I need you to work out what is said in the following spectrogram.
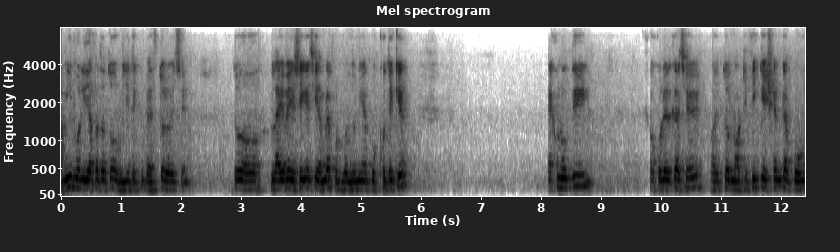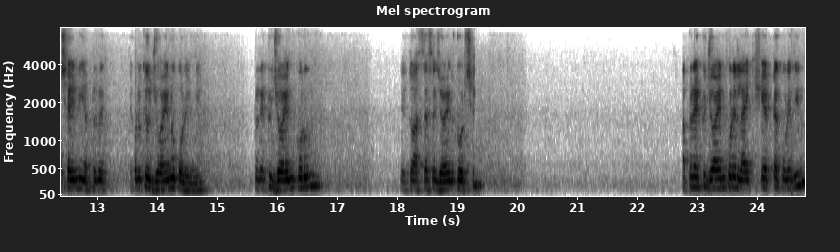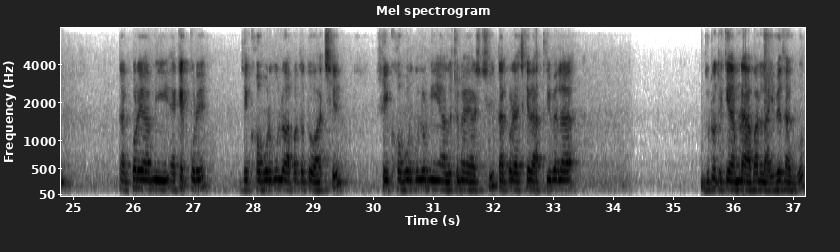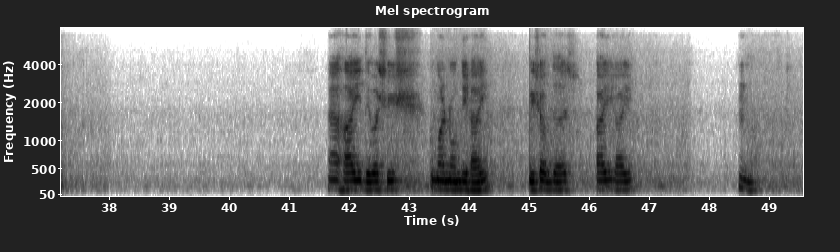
আমি বলি আপাতত, অভিজিৎ একটু ব্যস্ত রয়েছে। তো লাইভে এসে গেছি আমরা ফুটবল দুনিয়ার পক্ষ থেকে। এখন অবধি সকলের কাছে হয়তো নোটিফিকেশনটা পৌঁছায়নি, আপনারা এখনও কেউ জয়েনও করেননি। আপনারা একটু জয়েন করুন। এই তো আস্তে আস্তে জয়েন করছেন। আপনারা একটু জয়েন করে লাইক শেয়ারটা করে দিন। তারপরে আমি এক এক করে যে খবরগুলো আপাতত আছে সেই খবরগুলো নিয়ে আলোচনায় আসছি। তারপরে আজকে রাত্রিবেলা দুটো থেকে আমরা আবার লাইভে থাকব। হ্যাঁ hi Debashish Kumar Nandi hi Rishabh Das hi hi hmm,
